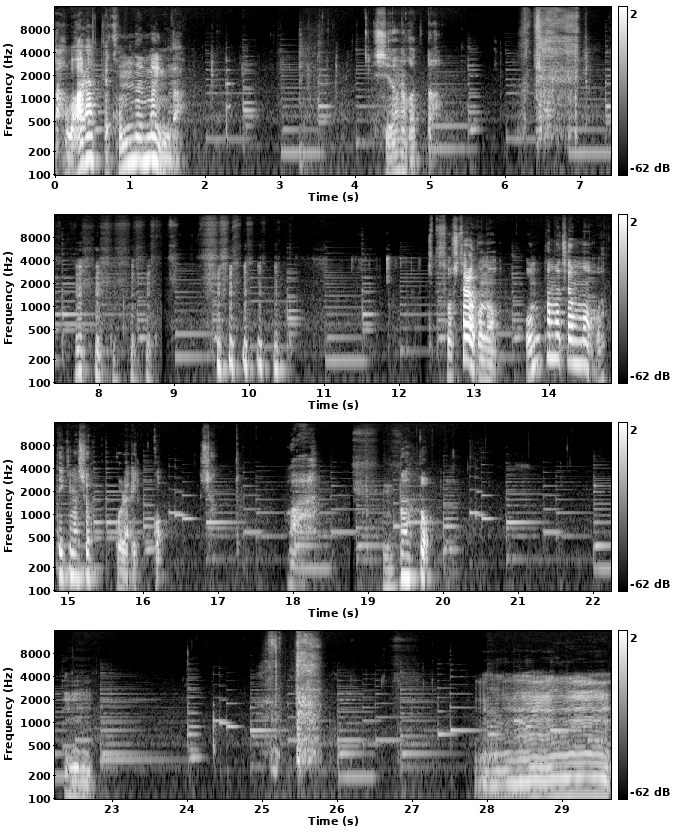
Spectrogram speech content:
あわらってこんなうまいんだ。知らなかった。フフフフフフフフそしたらこの温玉ちゃんも割っていきましょう。これ1個。シャッと。わあ。うまそう。うん。うん。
